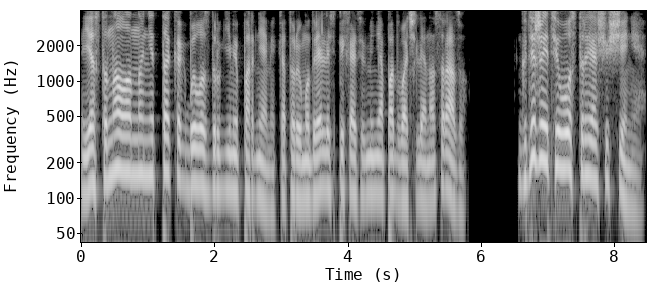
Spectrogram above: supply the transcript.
Я стонала, но не так, как было с другими парнями, которые умудрялись пихать в меня по два члена сразу. Где же эти острые ощущения?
